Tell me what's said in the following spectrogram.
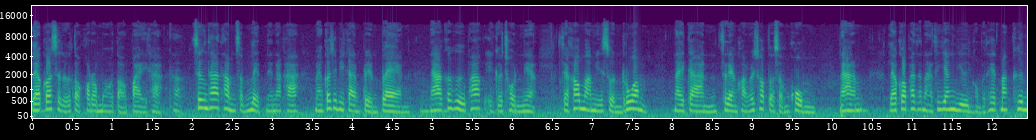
แล้วก็เสนอต่อคอรมอต่อไปค่ะค่ะซึ่งถ้าทำสำเร็จเนี่ยนะคะมันก็จะมีการเปลี่ยนแปลงนะคะก็คือภาคเอกชนเนี่ยจะเข้ามามีส่วนร่วมในการแสดงความรับผิดชอบต่อสังคมนะคะแล้วก็พัฒนาที่ยั่งยืนของประเทศมากขึ้น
